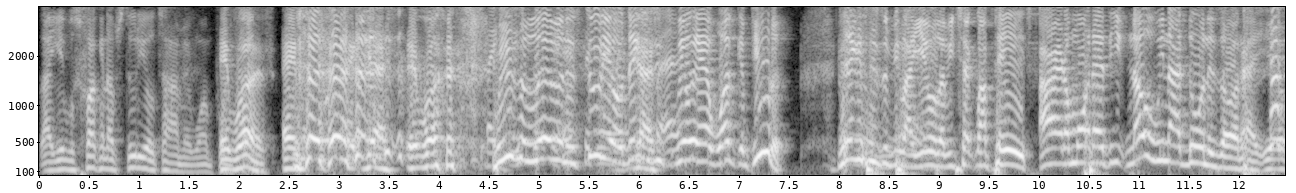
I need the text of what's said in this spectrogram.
Like it was fucking up studio time at one point. It was, and yes, it was. Like we used to live in and the studio. Niggas Yes. used, we only had one computer. Niggas used to be like, "Yo, let me check my page." All right, I'm on that. No, we not doing this all night, yo.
